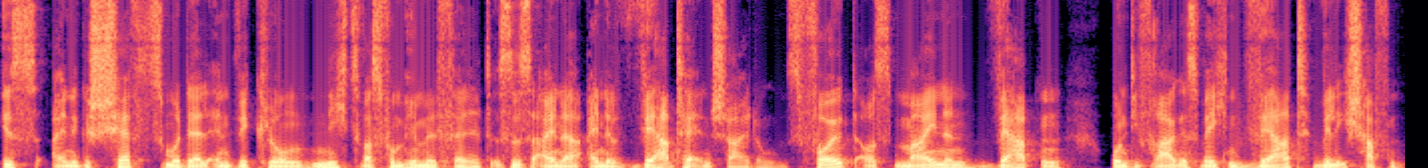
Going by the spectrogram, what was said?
ist eine Geschäftsmodellentwicklung nichts, was vom Himmel fällt. Es ist eine, eine Werteentscheidung. Es folgt aus meinen Werten und die Frage ist, welchen Wert will ich schaffen?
